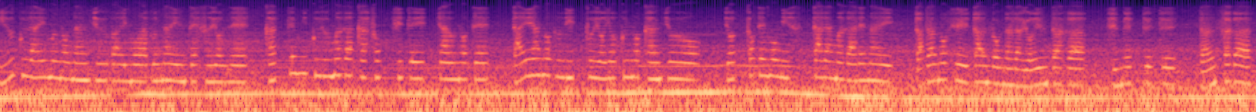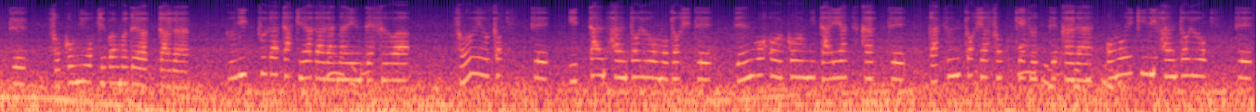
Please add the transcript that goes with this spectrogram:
ヒルクライムの何十倍も危ないんですよね。勝手に車が加速していっちゃうので、タイヤのグリップ余力の感情を、ちょっとでもミスったら曲がれない。ただの平坦路なら良いんだが、湿ってて、段差があがあって、そこに落ち葉まであったら、グリップが立ち上がらないんですわ。そういう時って、一旦ハンドルを戻して、前後方向にタイヤ使って、ガツンと車速削ってから、思い切りハンドルを切って、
